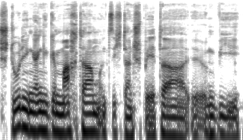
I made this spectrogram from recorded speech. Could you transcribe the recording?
Studiengänge gemacht haben und sich dann später irgendwie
